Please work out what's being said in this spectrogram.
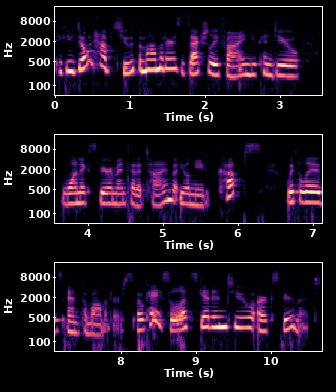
If you don't have two thermometers, it's actually fine. You can do one experiment at a time, but you'll need cups with lids and thermometers. Okay, so let's get into our experiment.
